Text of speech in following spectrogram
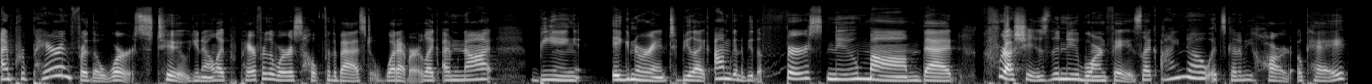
I'm preparing for the worst too, you know, like prepare for the worst, hope for the best, whatever. Like I'm not being ignorant to be like, I'm going to be the first new mom that crushes the newborn phase. Like, I know it's going to be hard, okay?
